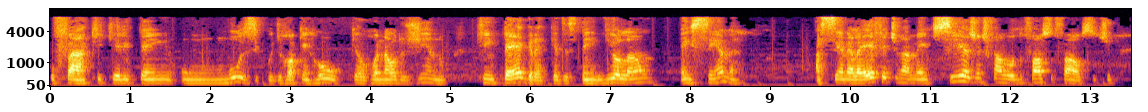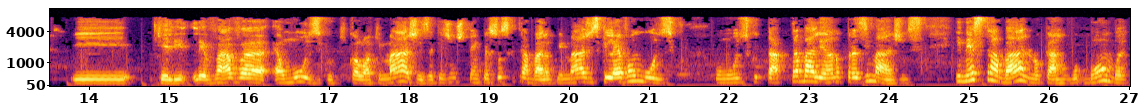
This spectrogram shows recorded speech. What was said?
o FAC, que ele tem um músico de rock and roll, que é o Ronaldo Gino, que integra, quer dizer, tem violão em cena, a cena ela é efetivamente, se a gente falou do falso falsity e que ele levava, é um músico que coloca imagens, é que a gente tem pessoas que trabalham com imagens que levam o músico. O músico está trabalhando para as imagens. E nesse trabalho, no carro bomba,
